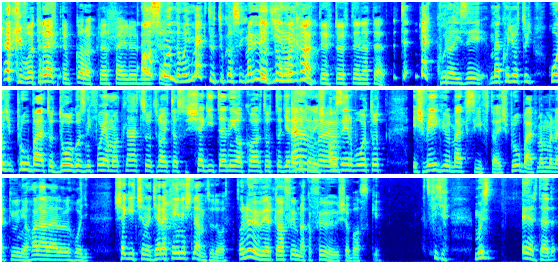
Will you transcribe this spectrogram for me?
Neki volt a legtöbb karakterfejlődése. Azt mondom, hogy megtudtuk azt, hogy meg ő egy ilyen meg anyuka. háttértörténetet. De mekkora izé, meg hogy ott, hogy, hogy próbált ott dolgozni, folyamat látszott rajta, az, hogy segíteni akart ott a gyerekeken, Ember. és azért volt ott, és végül megszívta, és próbált megmenekülni a halál elől, hogy segítsen a gyerekein, és nem tudott. A nővérke a filmnek a főhőse, baszki. Hát figyelj, most érted?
